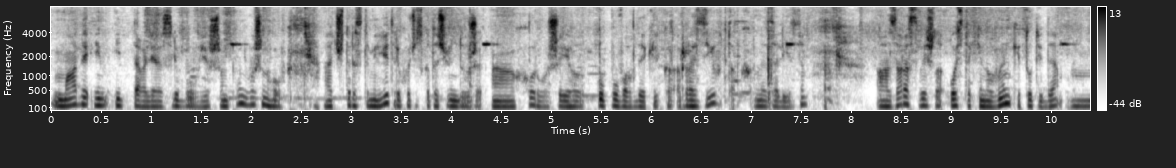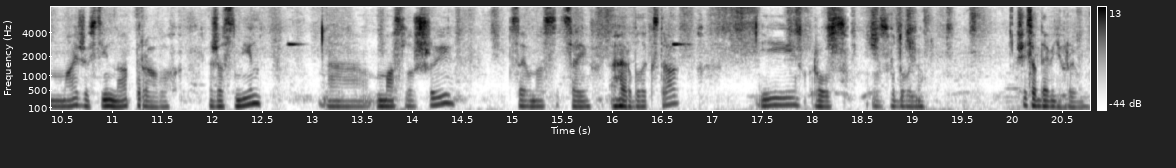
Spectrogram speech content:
Made in Italia з любов'ю. Шампунь. А, 400 мл. Хочу сказати, що він дуже хороший. Його купував декілька разів, так не залізе. А зараз вийшли ось такі новинки. Тут іде майже всі на травах. Жасмін, масло ши. Це у нас цей гербл екстракт і роз з водою. 69 гривень.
